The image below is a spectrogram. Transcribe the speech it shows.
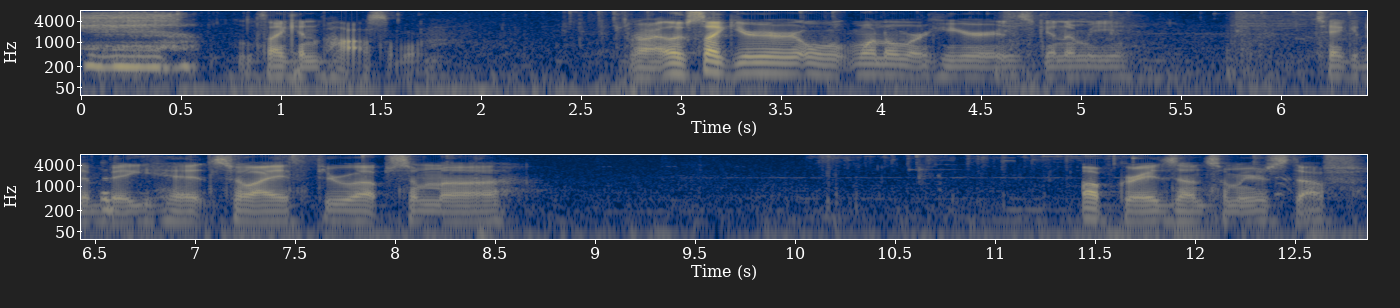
Yeah. It's like impossible. All right, looks like your one over here is gonna be taking a big hit. So I threw up some uh, upgrades on some of your stuff.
